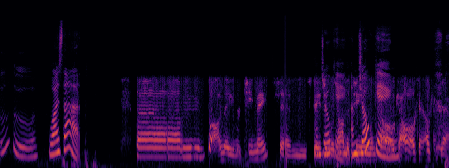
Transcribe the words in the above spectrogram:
Ooh, why is that? Um, well, they were teammates, and stage. I'm joking. I'm joking. And, oh, okay. Oh, okay. Okay.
